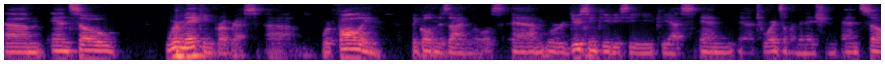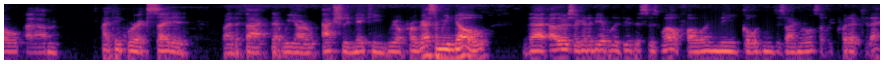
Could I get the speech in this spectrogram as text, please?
Um, and so we're making progress. Um, we're following the golden design rules. and we're reducing PVC EPS and uh, towards elimination. And so um, I think we're excited by the fact that we are actually making real progress. And we know that others are going to be able to do this as well, following the golden design rules that we put out today.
